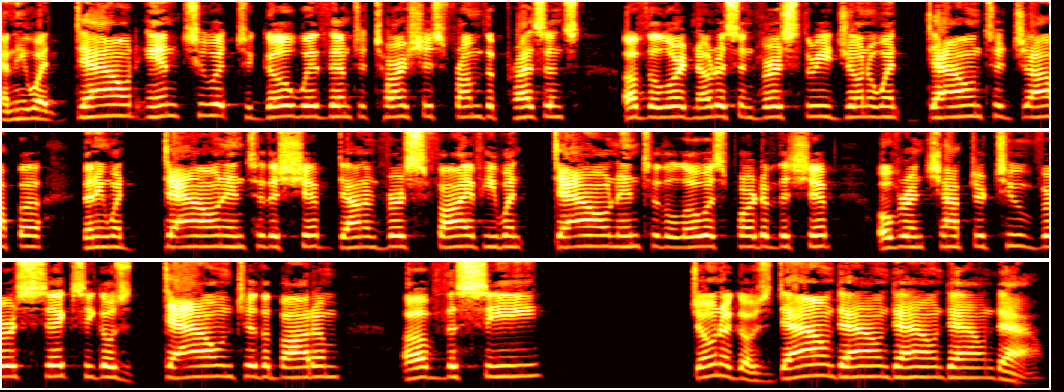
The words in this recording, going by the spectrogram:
and he went down into it to go with them to Tarshish from the presence of the Lord. Notice in verse 3, Jonah went down to Joppa, then he went down into the ship. Down in verse 5, he went down into the lowest part of the ship. Over in chapter 2, verse 6, he goes down to the bottom of the sea. Jonah goes down, down, down, down, down.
